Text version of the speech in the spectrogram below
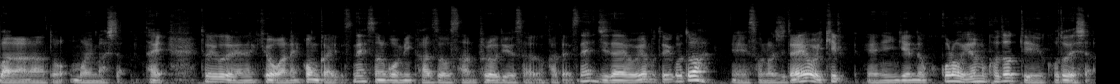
葉だなと思いました。はい。ということでね、今日はね、今回ですね、そのゴミ和夫さん、プロデューサーの方ですね、時代を読むということは、えー、その時代を生きる、えー、人間の心を読むことっていうことでした。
